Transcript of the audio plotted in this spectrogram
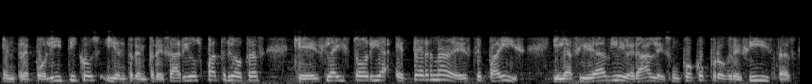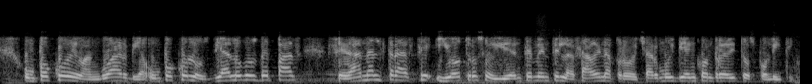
entre políticos y entre empresarios patriotas, que es la historia eterna de este país. Y las ideas liberales, un poco progresistas, un poco de vanguardia, un poco los diálogos de paz, se dan al traste y otros evidentemente la saben aprovechar muy bien con réditos políticos.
